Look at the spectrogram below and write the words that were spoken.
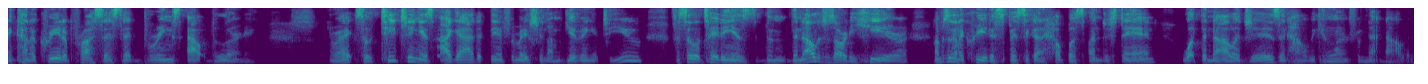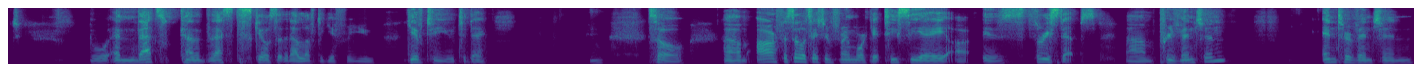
and kind of create a process that brings out the learning. Right. So teaching is I got the information, I'm giving it to you. Facilitating is the, the knowledge is already here. I'm just going to create a space to kind of help us understand what the knowledge is and how we can learn from that knowledge. And that's kind of that's the skill set that I love to give for you, give to you today. So um, our facilitation framework at TCA is three steps, um, prevention, intervention,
